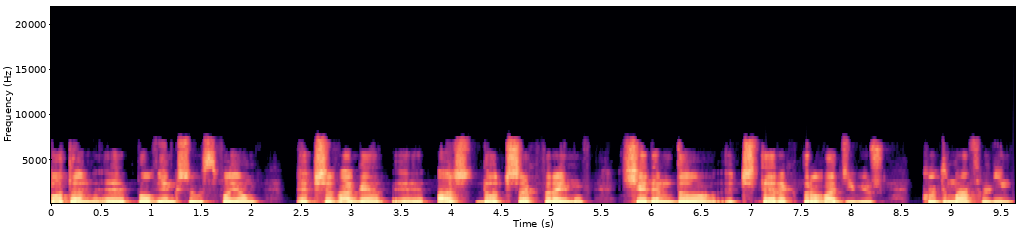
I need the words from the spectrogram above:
potem y, powiększył swoją przewagę aż do trzech frame'ów. 7 do 4 prowadził już Kurt Maflin,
